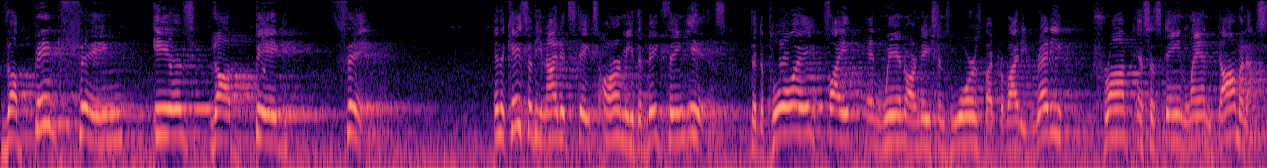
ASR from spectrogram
the big thing is the big thing. In the case of the United States Army, the big thing is to deploy, fight, and win our nation's wars by providing ready, prompt, and sustained land dominance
